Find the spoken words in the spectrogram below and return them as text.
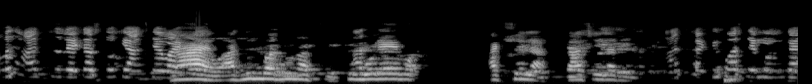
रोज हाच रेट असतो की आज काय वाढला नाही अजून बदलून असते. चिंबोरे आठशे ला सहाशे ला रेट आज थर्टी फर्स्ट आहे म्हणून काय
